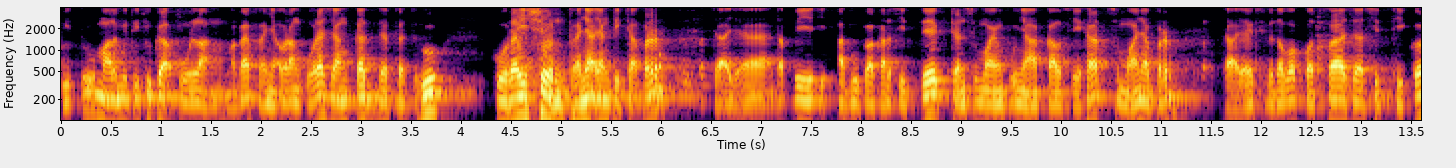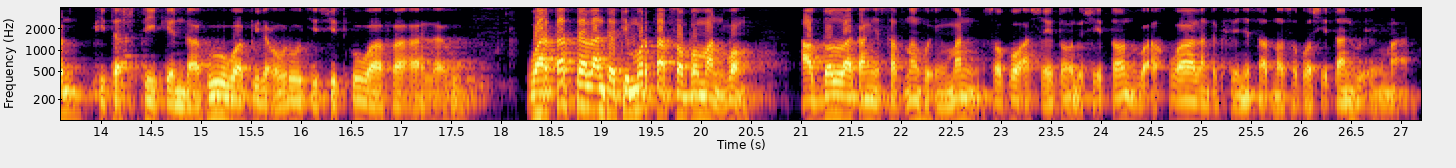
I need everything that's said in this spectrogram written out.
itu malam itu juga pulang. Maka banyak orang Quraisy yang hu Quraisyun, banyak yang tidak percaya. Tapi Abu Bakar Siddiq dan semua yang punya akal sehat semuanya percaya. Itu sebut apa? Qad faza siddiqun bitasdiqin lahu wa bil uruji sidqu wa fa'ahlahu. Wartad dalan dadi murtad sapa man wong Abdullah kang nyesatna hu ing man sapa asyaitonu setan wa akhwa lan tekse nyesatna sapa setan hu ing man.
